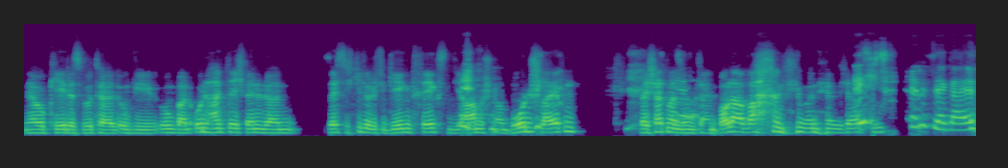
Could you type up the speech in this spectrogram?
ja, okay, das wird halt irgendwie irgendwann unhandlich, wenn du dann 60 Kilo durch die Gegend trägst und die Arme schon am Boden schleifen. Vielleicht hat man ja. so einen kleinen Bollerwagen, den man sich Echt? Das ist ja geil.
